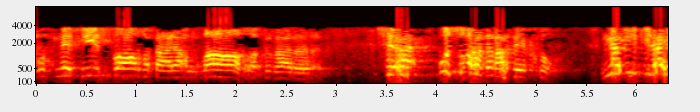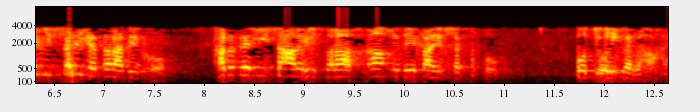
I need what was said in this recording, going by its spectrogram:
اس نے چیز کو اور بتایا، اللہ اکبر۔ اس وقت ذرا دیکھو، نبی کی لائی شریعت ذرا دیکھو۔ حضرت عیسیٰ رہی سراف کام نے دیکھا ایک شخص کو، وہ چوری کر رہا ہے۔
